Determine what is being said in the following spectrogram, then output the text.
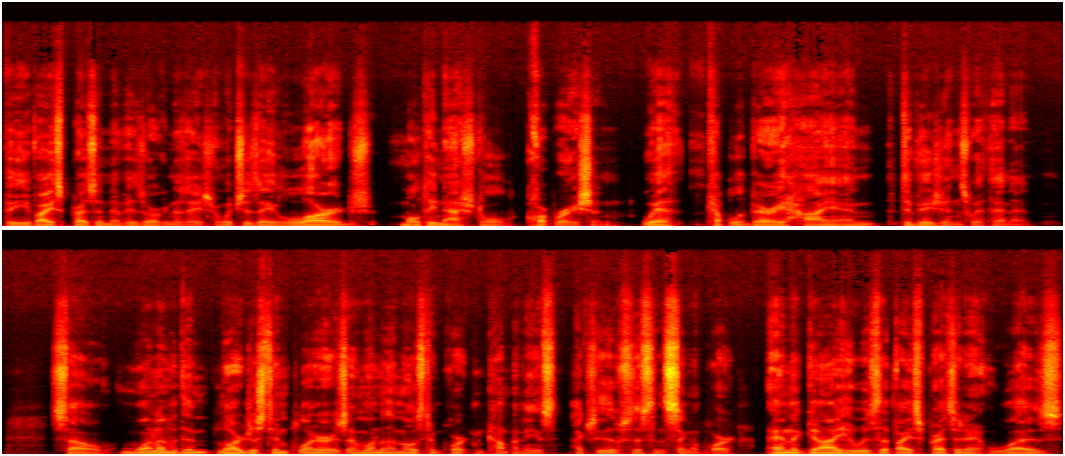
the vice president of his organization, which is a large multinational corporation with a couple of very high end divisions within it. So one of the largest employers and one of the most important companies, actually this was in Singapore, and the guy who was the vice president was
